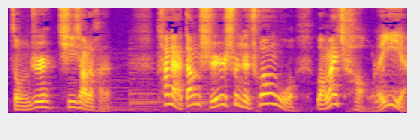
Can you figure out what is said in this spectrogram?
总之蹊跷的很。他俩当时顺着窗户往外瞅了一眼，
